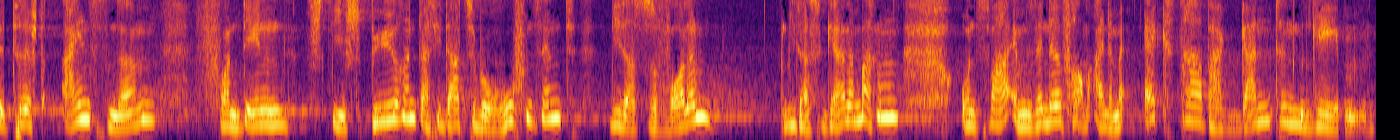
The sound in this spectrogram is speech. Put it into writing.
betrifft Einzelne, von denen die spüren, dass sie dazu berufen sind, die das wollen, die das gerne machen, und zwar im Sinne von einem extravaganten Geben.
